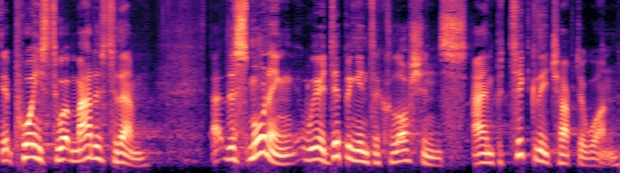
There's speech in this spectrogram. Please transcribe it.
It points to what matters to them. Uh, this morning, we are dipping into Colossians, and particularly chapter 1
